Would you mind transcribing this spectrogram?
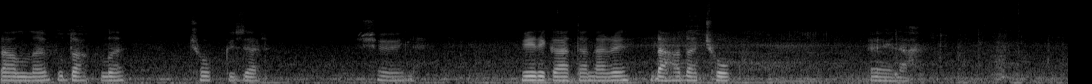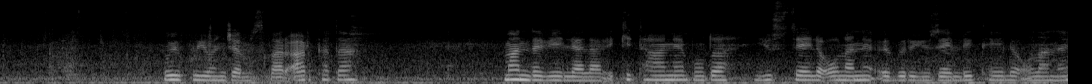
dallı budaklı çok güzel. Şöyle. Verigataları daha da çok öyle. Uyku yoncamız var arkada. Mandavilyalar iki tane. Bu da 100 TL olanı, öbürü 150 TL olanı.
